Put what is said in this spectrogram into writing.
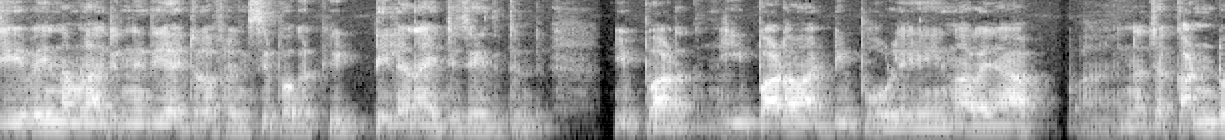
ജീവയും നമ്മൾ അരുന്നതിയായിട്ടുള്ള ഫ്രണ്ട്ഷിപ്പൊക്കെ കിട്ടിലനായിട്ട് ചെയ്തിട്ടുണ്ട്. ഈ പട ഈ പടം അടിപൊളി എന്ന് പറഞ്ഞാൽ എന്നുവെച്ചാൽ കണ്ടു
